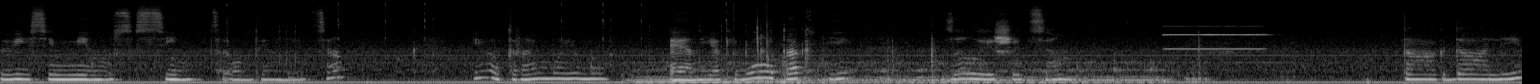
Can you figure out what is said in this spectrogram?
8 мінус 7 це одиниця. І отримаємо n. Як і було, так і залишиться. Так, далі.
